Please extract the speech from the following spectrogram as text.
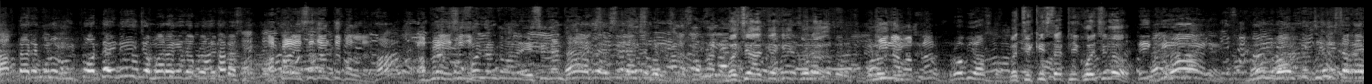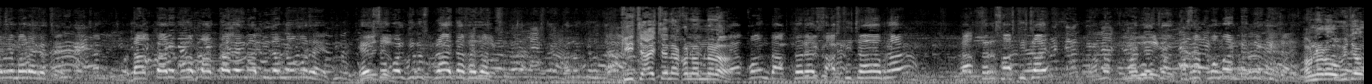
ডাক্তারে কোনো রিপোর্ট দেয়নি যে মারা গেছে আপনাদের পেশেন্ট। আপনারা এসে জানতে পারলেন? আপনারা এসে জানতে পারলেন? এসে জানতে হ্যাঁ এসে জানতে পেরেছি। বলছি আজকে কি কোনো কোনো কি নাম আপনার? রবি হাসপাতাল। চিকিৎসা ঠিক হয়েছিল? ভুলভাল কি চিকিৎসা কারণে মারা গেছে। ডাক্তারে কোনো পাত্তা দেয় না বিধাননগরে। এই সকল জিনিস প্রায় দেখা যাচ্ছে। কি চাইছেন এখন আপনারা? এখন ডাক্তারের শাস্তি চাই আমরা। ডাক্তারের শাস্তি চাই আমরা প্রমাণ দিতে চাই আমরা প্রমাণটা দেখতে চাই। আপনারা অভিযোগ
